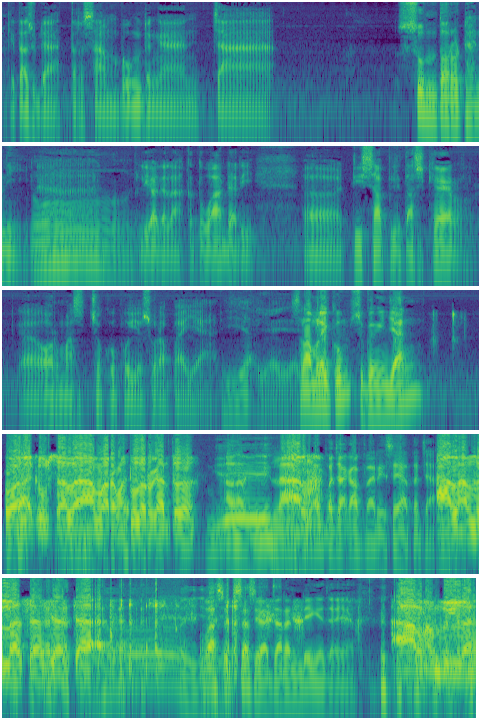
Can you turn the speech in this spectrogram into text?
Kita sudah tersambung dengan Cak Suntoro Dani. Nah, beliau adalah ketua dari eh, Disabilitas Care eh, Ormas Jokoboyo Surabaya. Iya, iya, iya. Assalamualaikum, Sugeng Injang. Waalaikumsalam warahmatullahi wabarakatuh. Alhamdulillah. Apa cak kabar? Sehat Cak? Alhamdulillah sehat Cak. Oh, iya. Wah sukses ya acara ini Cak ya. Alhamdulillah.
